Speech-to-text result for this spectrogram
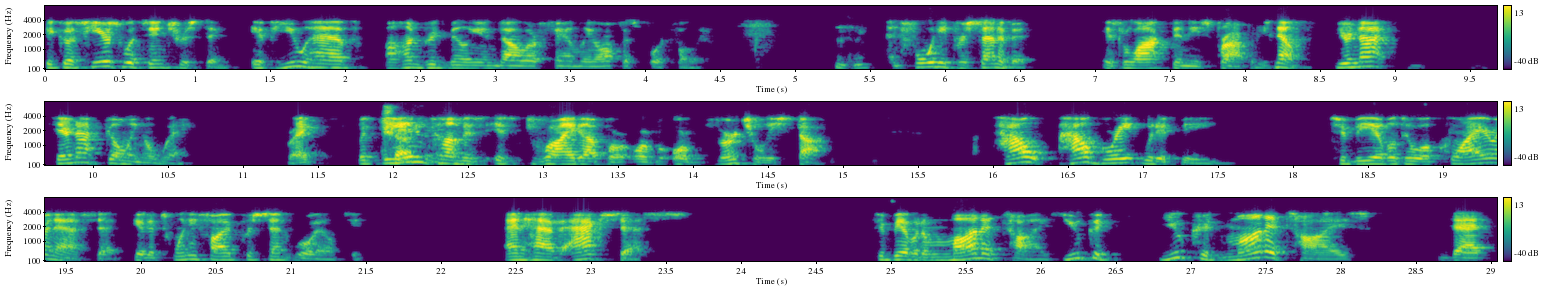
Because here's what's interesting: if you have a hundred million dollar family office portfolio, mm-hmm. and forty percent of it is locked in these properties, now you're not they're not going away, right? But the income is is dried up or, or or virtually stopped. How how great would it be to be able to acquire an asset, get a 25% royalty, and have access to be able to monetize. You could you could monetize that,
